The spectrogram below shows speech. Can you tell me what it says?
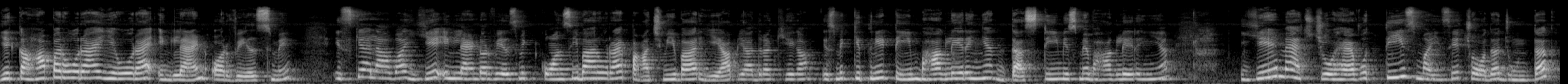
ये कहाँ पर हो रहा है? ये हो रहा है इंग्लैंड और वेल्स में। इसके अलावा ये इंग्लैंड और वेल्स में कौन सी बार हो रहा है? पांचवी बार, ये आप याद रखिएगा। इसमें कितनी टीम भाग ले रही हैं? दस टीम इसमें भाग ले रही हैं। ये मैच जो है वो 30 मई से 14 जून तक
